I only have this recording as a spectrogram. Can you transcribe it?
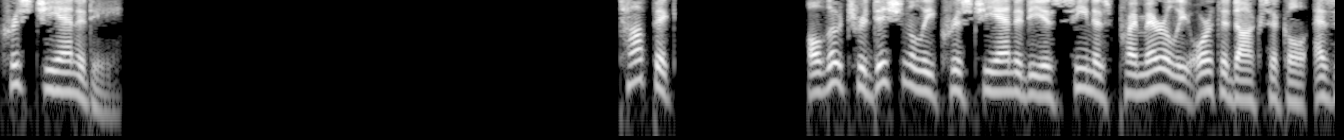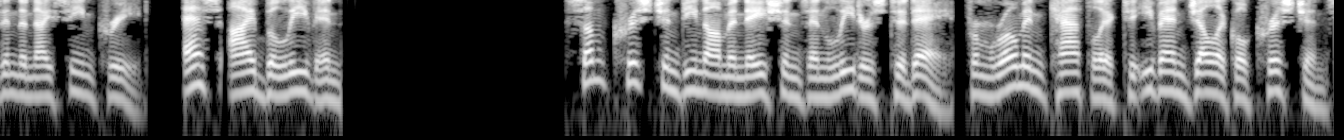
Christianity Although traditionally Christianity is seen as primarily orthodoxical as in the Nicene Creed, S I believe in some Christian denominations and leaders today, from Roman Catholic to evangelical Christians,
